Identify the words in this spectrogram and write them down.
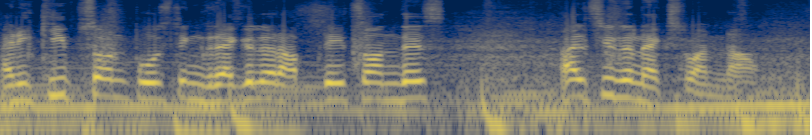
and he keeps on posting regular updates on this. I'll see you the next one now.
